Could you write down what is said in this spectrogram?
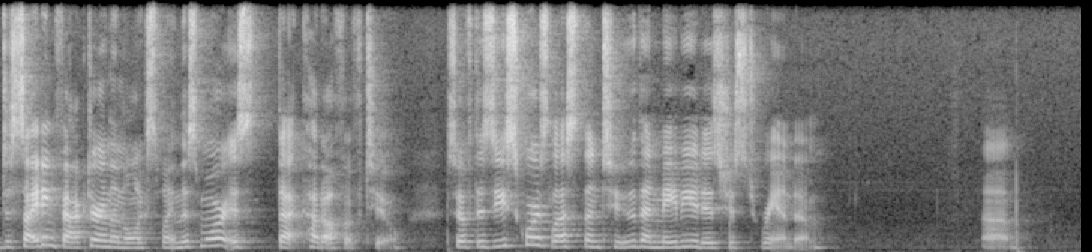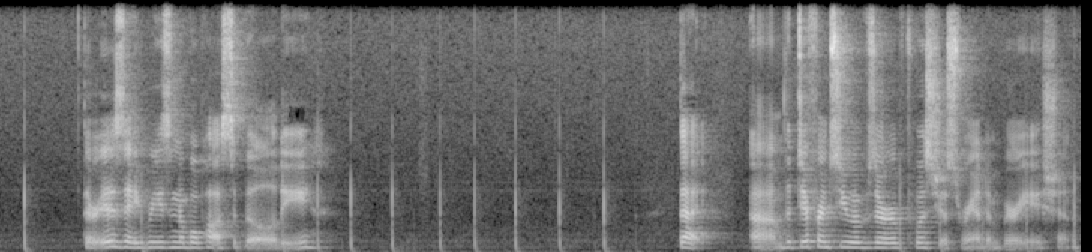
deciding factor, and then I'll explain this more, is that cutoff of two. So if the z-score is less than two, then maybe it is just random. Um, there is a reasonable possibility that um, the difference you observed was just random variation.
